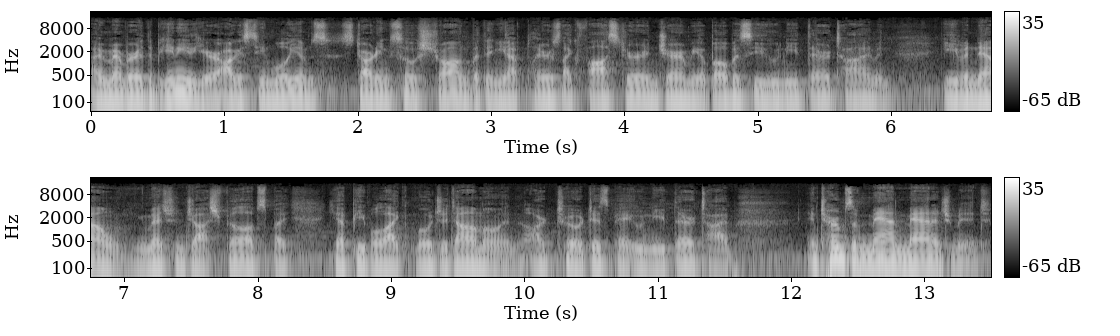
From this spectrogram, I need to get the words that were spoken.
I remember at the beginning of the year, Augustine Williams starting so strong, but then you have players like Foster and Jeremy Ebobisse who need their time, and even now, you mentioned Josh Phillips, but you have people like Modou Jadama and Arturo Diz Pe who need their time. In terms of man management,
